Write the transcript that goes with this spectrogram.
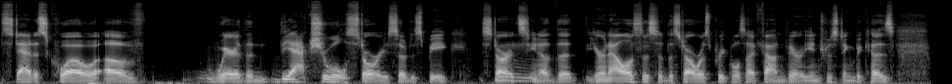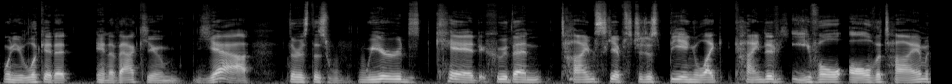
status quo of where the the actual story, so to speak, starts. Hmm. You know, the your analysis of the Star Wars prequels I found very interesting because when you look at it in a vacuum, yeah, there's this weird kid who then time skips to just being like kind of evil all the time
